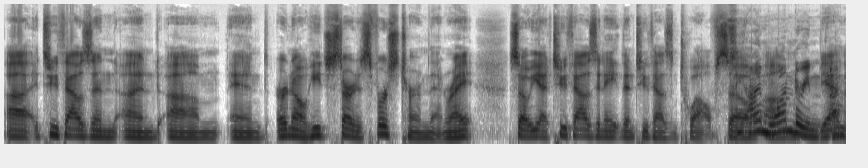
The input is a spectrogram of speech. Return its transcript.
uh 2000 and um and or no he started his first term then right so yeah 2008 then 2012 so See, I'm um, wondering. yeah I'm,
